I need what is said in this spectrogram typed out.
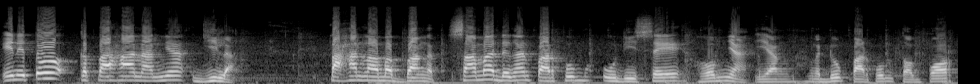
ini tuh ketahanannya gila tahan lama banget. Sama dengan parfum Odyssey Home-nya yang ngedup parfum Tom Ford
